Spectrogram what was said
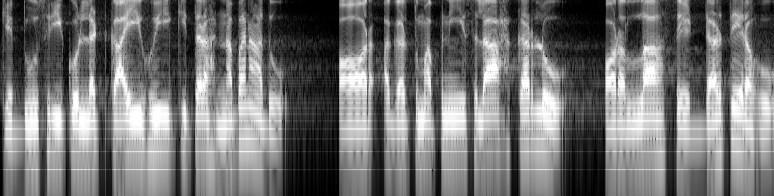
کہ دوسری کو لٹکائی ہوئی کی طرح نہ بنا دو۔ اور اگر تم اپنی اصلاح کر لو اور اللہ سے ڈرتے رہو،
